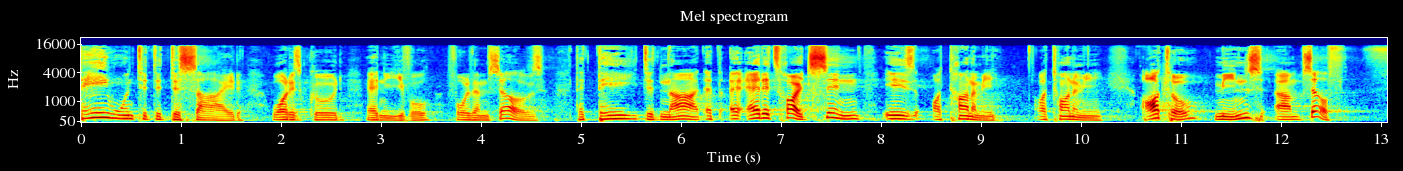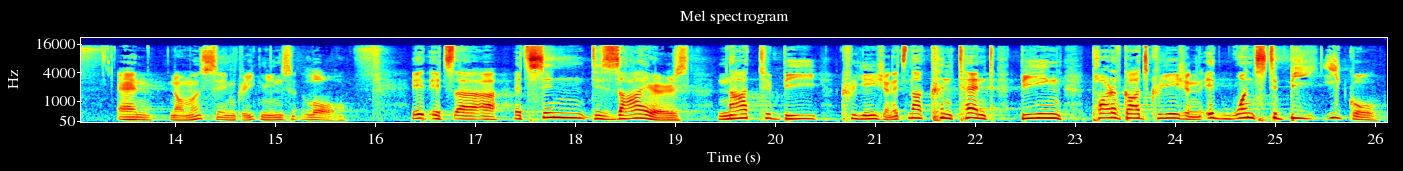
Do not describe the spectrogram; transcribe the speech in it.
they wanted to decide what is good and evil for themselves. That they did not, at, at its heart, sin is autonomy. Autonomy. Auto means um, self, and nomos in Greek means law. It, it's, uh, uh, it's sin desires not to be creation. It's not content being part of God's creation. It wants to be equal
